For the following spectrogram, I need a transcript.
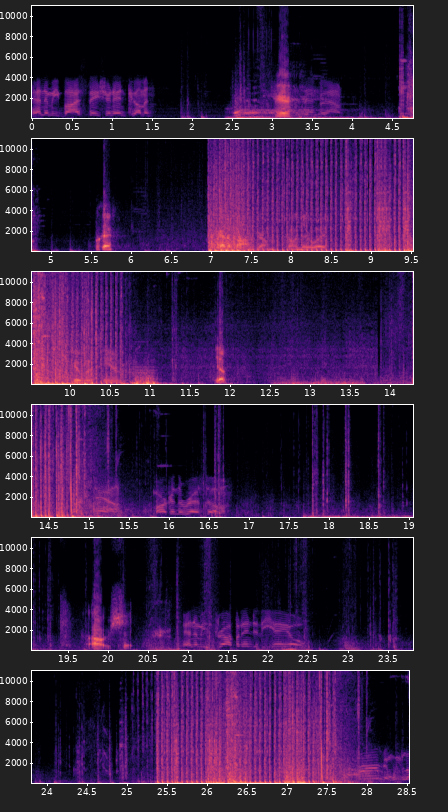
Enemy buy station incoming. Here. Okay. Got a bomb drone going their way. Be able to see him. Yep. Down. Marking the rest of them. Oh shit. Enemies dropping into the AO.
